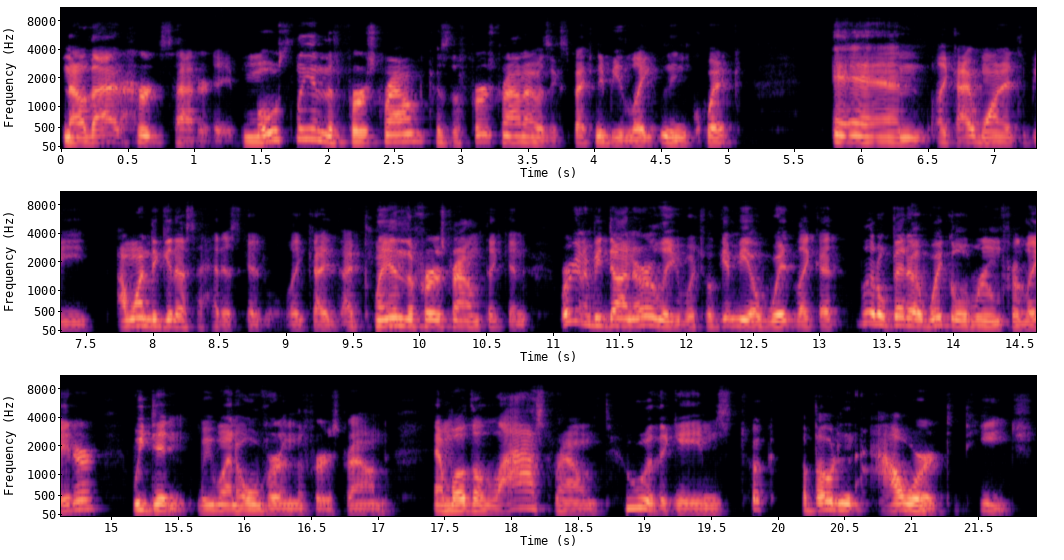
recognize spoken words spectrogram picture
Now that hurt Saturday, mostly in the first round, because the first round I was expecting to be lightning quick. And like I wanted to be I wanted to get us ahead of schedule. Like I, I planned the first round thinking we're going to be done early, which will give me a wit like a little bit of wiggle room for later. We didn't. We went over in the first round. And while the last round, two of the games took about an hour to teach,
